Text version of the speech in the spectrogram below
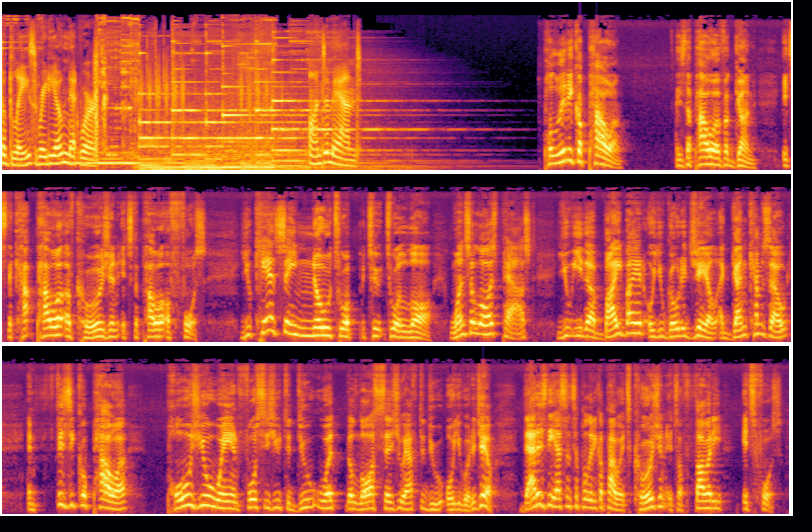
The Blaze Radio Network. On demand. Political power is the power of a gun. It's the power of coercion. It's the power of force. You can't say no to a to, to a law. Once a law is passed, you either abide by it or you go to jail. A gun comes out and physical power pulls you away and forces you to do what the law says you have to do or you go to jail. That is the essence of political power. It's coercion, it's authority, it's force.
